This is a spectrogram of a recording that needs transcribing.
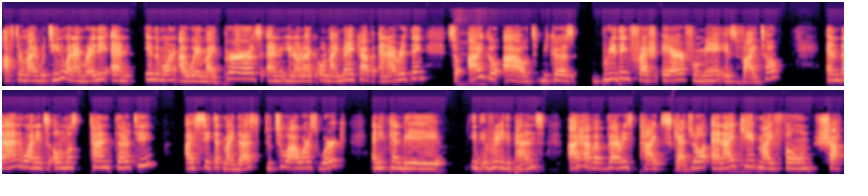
after my routine when I'm ready and in the morning I wear my pearls and you know like all my makeup and everything. So I go out because breathing fresh air for me is vital. And then when it's almost 10:30, I sit at my desk to two hours work, and it can be, it really depends. I have a very tight schedule and I keep my phone shut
